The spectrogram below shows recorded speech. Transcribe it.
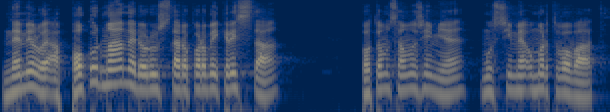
nemiluje. A pokud máme dorůstat do podoby Krista, potom samozřejmě musíme umrtvovat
